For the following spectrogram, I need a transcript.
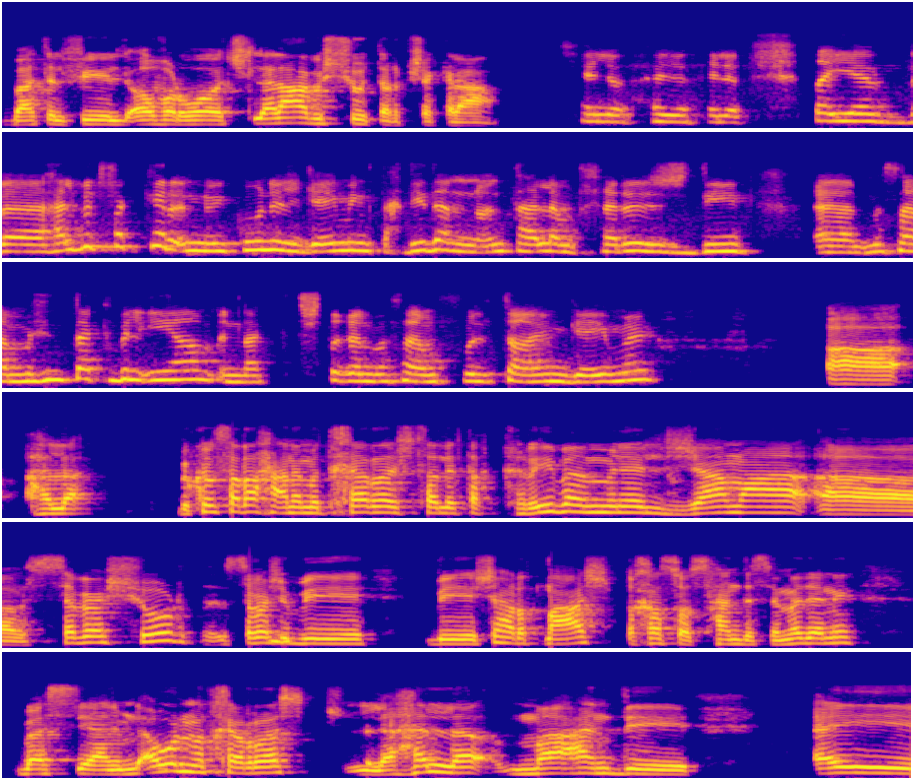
Battlefield Overwatch الالعاب ال shooter بشكل عام. حلو حلو حلو. طيب هل بتفكر إنه يكون ال gaming تحديدا إنه أنت هلأ متخرج جديد آه، مثلا مهنتك بالأيام إنك تشتغل مثلا full time gamer آه هلأ بكل صراحة أنا متخرج صار لي تقريبا من الجامعة آه سبع شهور سبع شهور بشهر 12 تخصص هندسة مدني. بس يعني من أول ما تخرجت لهلأ ما عندي أي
